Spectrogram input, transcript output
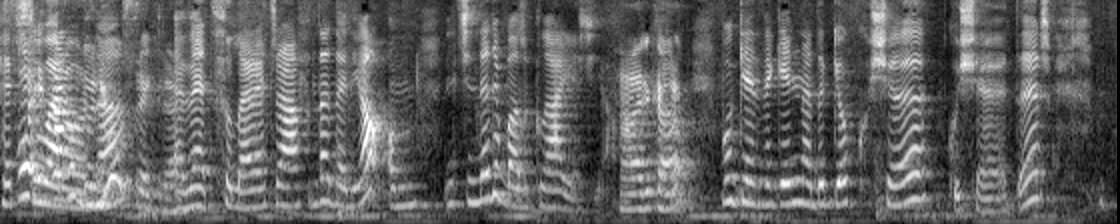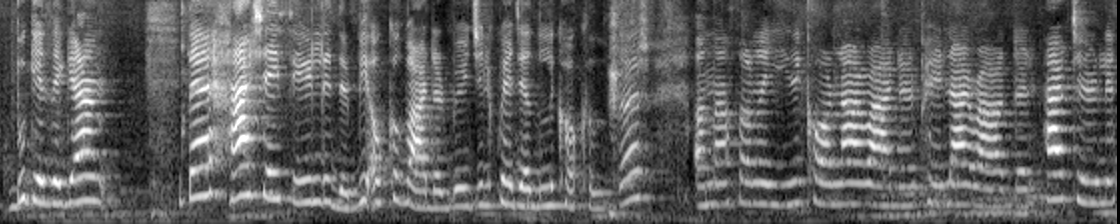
Hep Su su var orada. sürekli? Evet, sular etrafında dönüyor. Onun içinde de balıklar yaşıyor. Harika. Bu gezegenin adı gökkuşağı kuşağıdır. Bu gezegende her şey sihirlidir. Bir okul vardır, büyücülük ve cadılık okuludur. Ondan sonra unicornlar vardır, periler vardır. Her türlü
